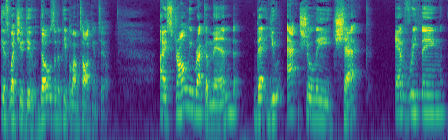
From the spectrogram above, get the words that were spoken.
Is what you do. Those are the people I'm talking to. I strongly recommend that you actually check everything.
